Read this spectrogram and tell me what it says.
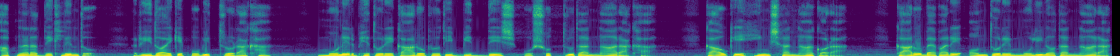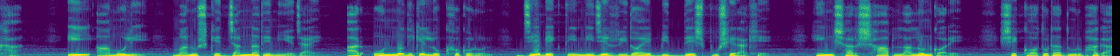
আপনারা দেখলেন তো, হৃদয়কে পবিত্র রাখা, মনের ভেতরে কারও প্রতি বিদ্বেষ ও শত্রুতা না রাখা, কাউকে হিংসা না করা, কারও ব্যাপারে অন্তরে মলিনতা না রাখা, এই আমলই মানুষকে জান্নাতে নিয়ে যায়। আর অন্যদিকে লক্ষ্য করুন, যে ব্যক্তি নিজের হৃদয়ে বিদ্বেষ পুষে রাখে, হিংসার সাপ লালন করে, সে কতটা দুর্ভাগা,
